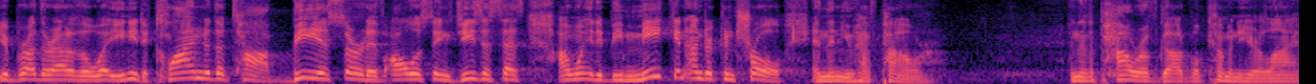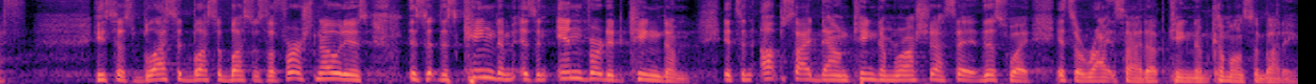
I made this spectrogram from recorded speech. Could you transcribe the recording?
your brother out of the way. You need to climb to the top, be assertive, all those things. Jesus says, I want you to be meek and under control, and then you have power. And then the power of God will come into your life. He says, Blessed, blessed, blessed. the first note is, is that this kingdom is an inverted kingdom. It's an upside down kingdom. Or should I say it this way? It's a right side up kingdom. Come on, somebody.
